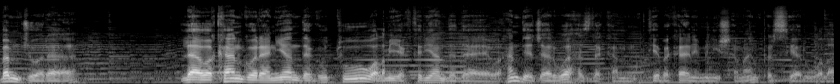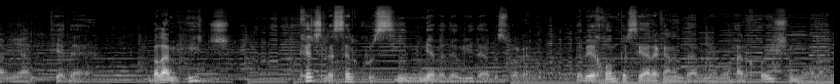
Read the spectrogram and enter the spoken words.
بەم جۆرە لاوەکان گۆرانیان دەگوت و وەڵام یەکتریان دەدایەوە هەندێک جاروا هەز دەکەم کتێبەکانی منیش هەمان پرسیار و وەڵامیان تێدایە بەڵام هیچ کچ لەسەر کورسی نییە بە دەوریدا بسوڕێنم دەبێ خۆم پرسیارەکانم دابنێم و هەر خۆیشم وەڵام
